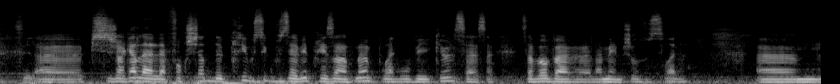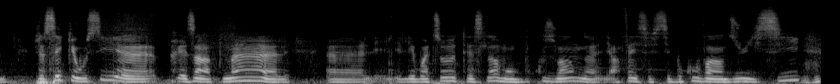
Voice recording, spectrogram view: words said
C'est large. Euh, puis si je regarde la, la fourchette de prix aussi que vous avez présentement pour Ouais. vos véhicules, ça, ça, ça va vers euh, la même chose aussi. Ouais. Euh, je sais que aussi présentement, euh, euh, les, les voitures Tesla vont beaucoup se vendre. En fait, c'est beaucoup vendu ici, Mhm.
